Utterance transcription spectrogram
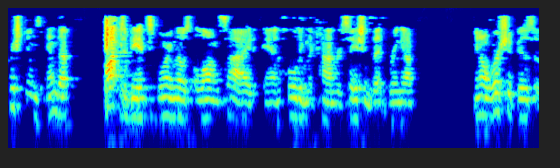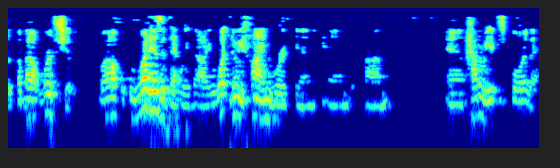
Christians end up, ought to be exploring those alongside and holding the conversations that bring up you know, worship is about worship. Well, what is it that we value? What do we find worth in? And, um, and how do we explore that?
